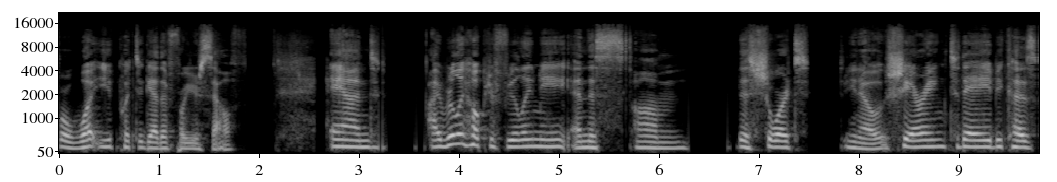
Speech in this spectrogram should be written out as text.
for what you put together for yourself. And I really hope you're feeling me and this, um, this short, you know, sharing today because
